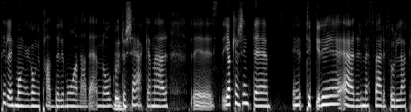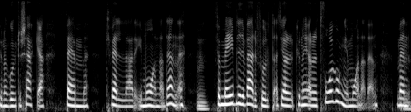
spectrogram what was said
tillräckligt många gånger paddel i månaden och gå Mm. ut och käka när eh, jag kanske inte eh, tycker det är det mest värdefulla att kunna gå ut och käka fem kvällar i månaden. Mm. För mig blir det värdefullt att göra, kunna göra det två gånger i månaden. Men, Mm.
